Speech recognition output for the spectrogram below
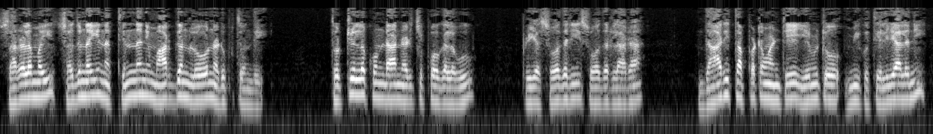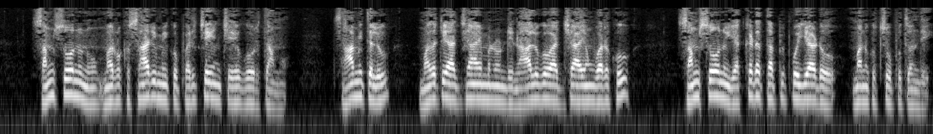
సరళమై చదునైన తిన్నని మార్గంలో నడుపుతుంది. తొట్టిల్లకుండా నడిచిపోగలవు. ప్రియ సోదరీ సోదరులారా దారి తప్పటం అంటే ఏమిటో మీకు తెలియాలని సంసోనును మరొకసారి మీకు పరిచయం చేయగోరుతాము. సామెతలు మొదటి అధ్యాయం నుండి నాలుగో అధ్యాయం వరకు సంసోను ఎక్కడ తప్పిపోయాడో మనకు చూపుతుంది.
